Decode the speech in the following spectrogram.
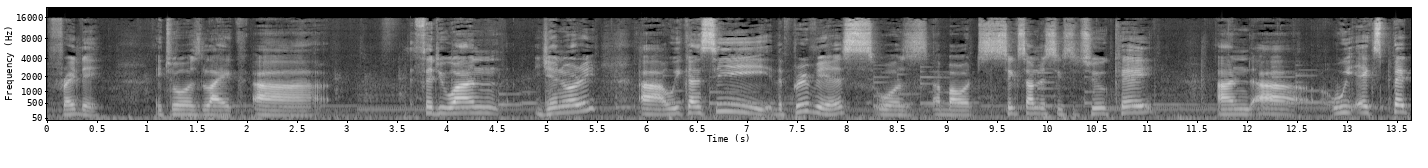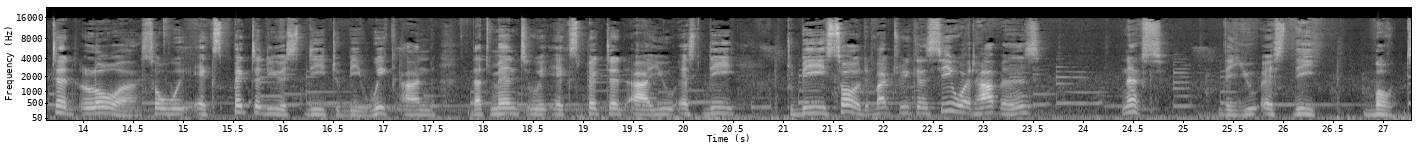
Friday. It was like uh, 31 January. Uh, we can see the previous was about 662k, and uh, we expected lower. So we expected USD to be weak, and that meant we expected USD to be sold but we can see what happens next. The USD bought.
